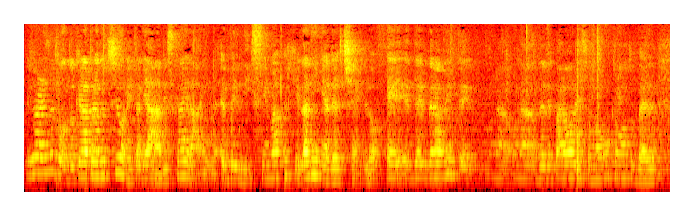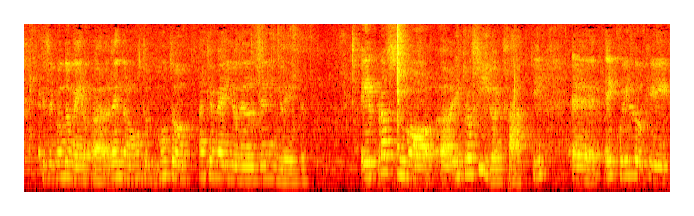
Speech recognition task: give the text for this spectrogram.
mi sono resa conto che la traduzione italiana di Skyline è bellissima perché la linea del cielo ed è veramente una, una delle parole insomma, molto molto belle che secondo me uh, rendono molto, molto, anche meglio del, dell'inglese. Il prossimo, uh, il profilo infatti eh, è quello che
